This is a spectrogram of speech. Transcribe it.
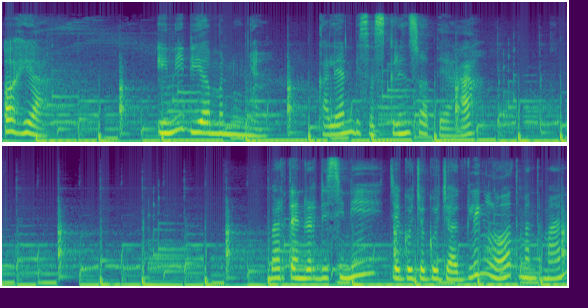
Oh ya, ini dia menunya. Kalian bisa screenshot ya. Bartender di sini jago-jago juggling loh, teman-teman.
